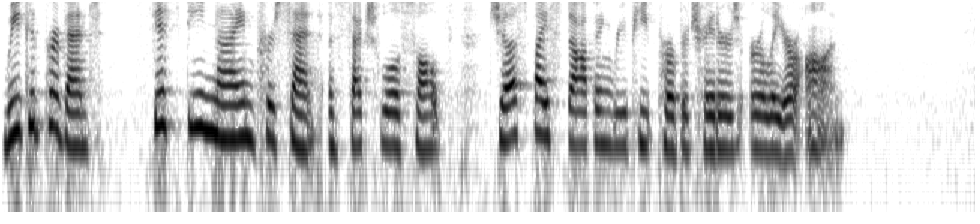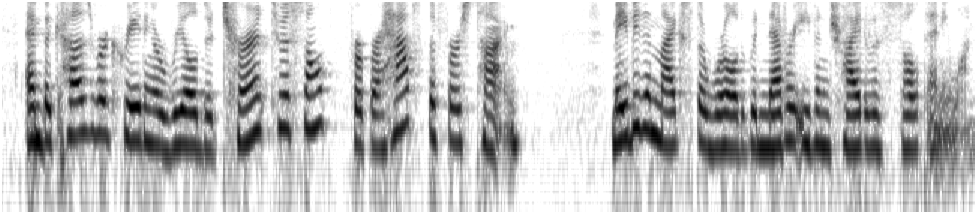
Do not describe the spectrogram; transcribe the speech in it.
We could prevent 59% of sexual assaults just by stopping repeat perpetrators earlier on. And because we're creating a real deterrent to assault for perhaps the first time, maybe the Mikes of the world would never even try to assault anyone.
